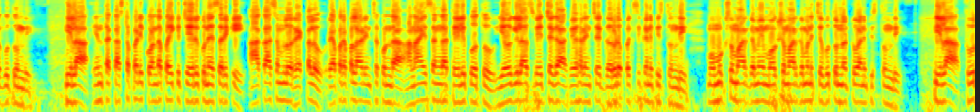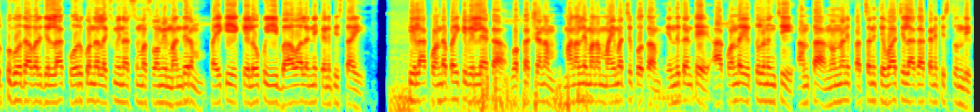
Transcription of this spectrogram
తగ్గుతుంది. ఇలా ఇంత కష్టపడి కొండపైకి చేరుకునేసరికి ఆకాశంలో రెక్కలు రెపరెపలాడించకుండా అనాయాసంగా తేలిపోతూ యోగిలా స్వేచ్ఛగా విహరించే గరుడ పక్షి కనిపిస్తుంది. ముముక్షు మార్గమే మోక్ష మార్గమని చెబుతున్నట్టు అనిపిస్తుంది. ఇలా తూర్పుగోదావరి జిల్లా కోరుకొండ లక్ష్మీ నరసింహస్వామి మందిరం పైకి ఎక్కేలోపు ఈ భావాలన్నీ కనిపిస్తాయి. ఇలా కొండపైకి వెళ్ళాక ఒక్క క్షణం మనల్ని మనం మైమర్చిపోతాం. ఎందుకంటే ఆ కొండ ఎత్తుల నుంచి అంతా నున్నని పచ్చని తివాచిలాగా కనిపిస్తుంది.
